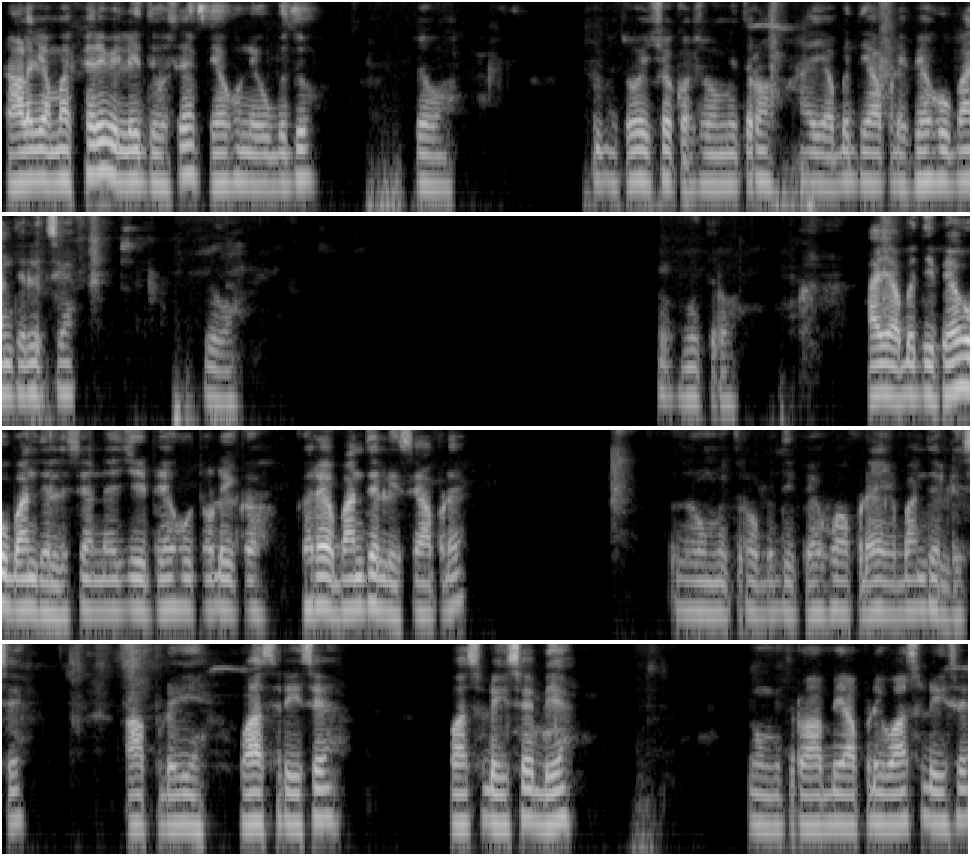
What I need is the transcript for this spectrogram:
ઢાળિયામાં ફેરવી લીધું છે ભેહું ને એવું બધું. જો, તમે જોઈ શકો છો મિત્રો, અહીંયા બધી આપણે ભેહું બાંધેલી છે. જો, મિત્રો, અહીંયા બધી ભેહું બાંધેલી છે અને જે ભેહું થોડીક ઘરે બાંધેલી છે આપણે. મિત્રો, બધી ભેહું આપણે અહીંયા બાંધેલી છે. આપણી વાસરી છે. વાસળી છે બે. જો મિત્રો આ બે આપણી વાસડી છે.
